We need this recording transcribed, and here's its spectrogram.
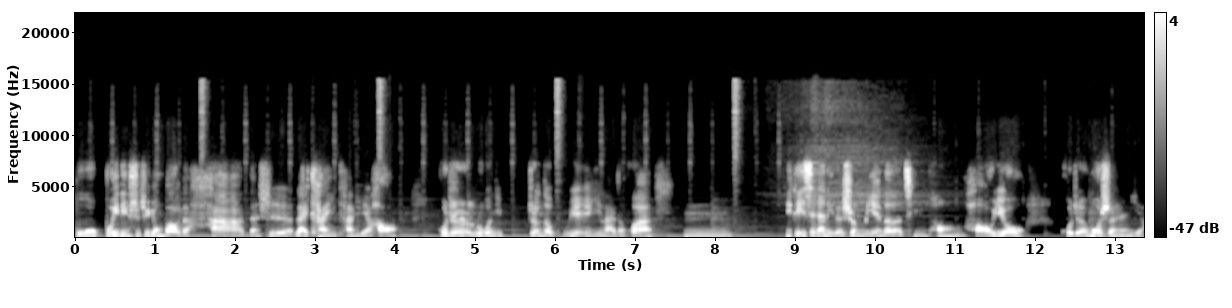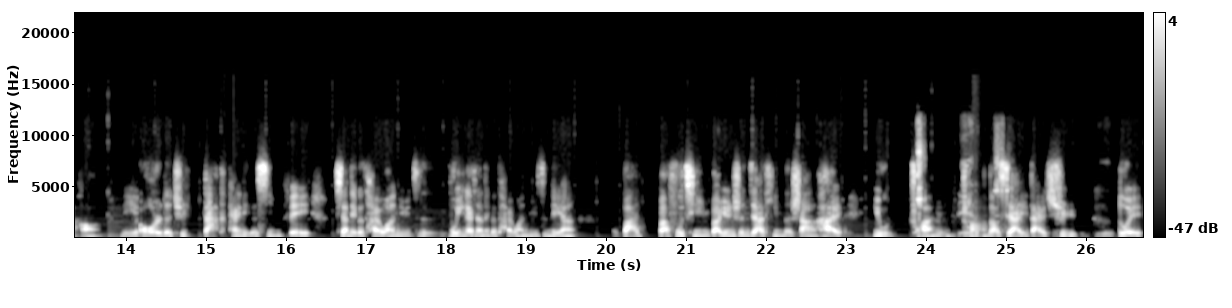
不不一定是去拥抱的哈，但是来看一看也好，或者如果你真的不愿意来的话，嗯，你可以向你的身边的亲朋好友或者陌生人也好，你偶尔的去打开你的心扉，像那个台湾女子，不应该像那个台湾女子那样，把把父亲、把原生家庭的伤害又传传到下一代去。对，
